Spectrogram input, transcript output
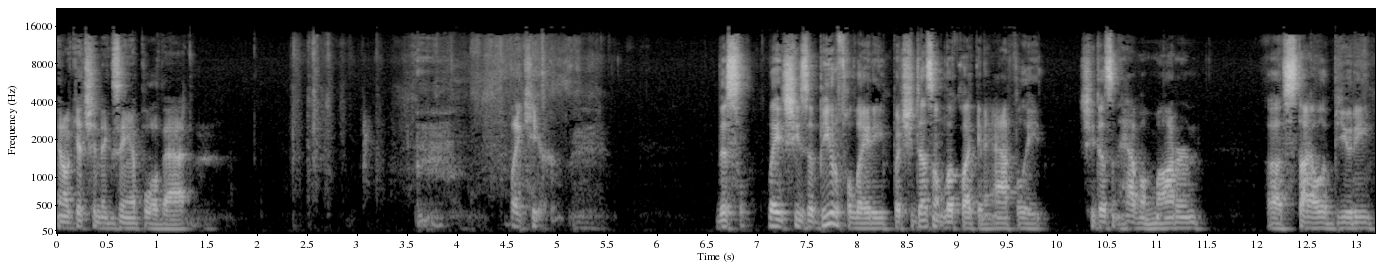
And I'll get you an example of that. Like here. This lady, she's a beautiful lady, but she doesn't look like an athlete. She doesn't have a modern uh, style of beauty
